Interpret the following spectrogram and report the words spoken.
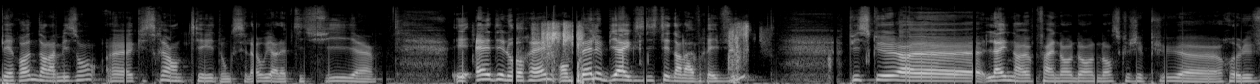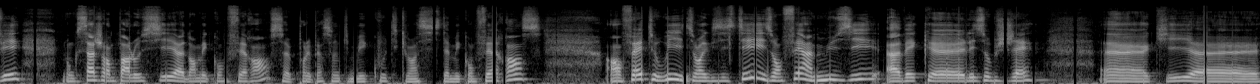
Perron dans la maison euh, qui serait hantée. Donc c'est là où il y a la petite fille. Euh. Et Ed et Lorraine ont bel et bien existé dans la vraie vie. Puisque euh, là, enfin, dans, ce que j'ai pu relever, donc ça j'en parle aussi dans mes conférences, pour les personnes qui m'écoutent, qui vont assister à mes conférences. En fait, oui, ils ont existé, ils ont fait un musée avec les objets. Euh, qui, euh,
